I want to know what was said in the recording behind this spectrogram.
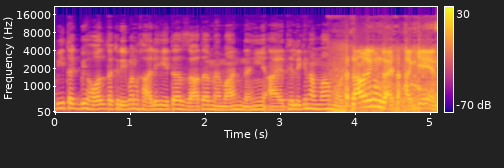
अभी तक भी हॉल तकरीबन खाली ही था ज़्यादा मेहमान नहीं आए थे लेकिन हम वहाँ गाइस अगेन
